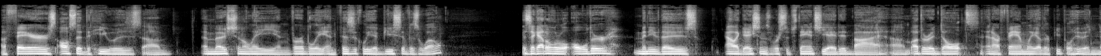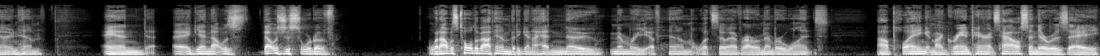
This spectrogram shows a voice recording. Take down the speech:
affairs, also that he was um, emotionally and verbally and physically abusive as well. As I got a little older, many of those allegations were substantiated by um, other adults in our family, other people who had known him, and uh, again, that was that was just sort of what I was told about him. But again, I had no memory of him whatsoever. I remember once uh, playing at my grandparents' house, and there was a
